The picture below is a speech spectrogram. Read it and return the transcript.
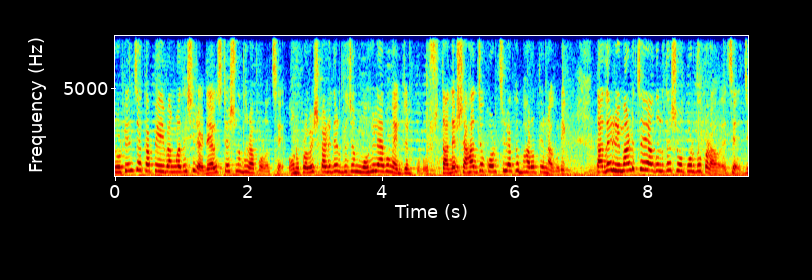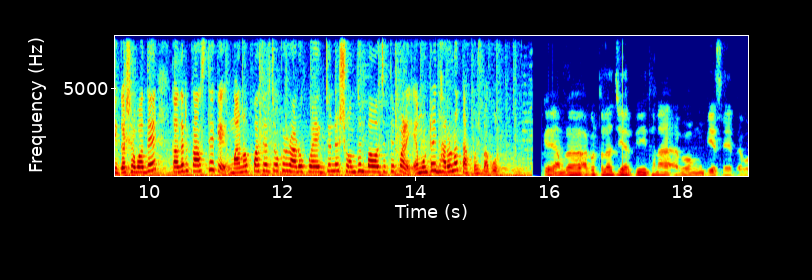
রুটিন চেক আপে এই বাংলাদেশিরা রেল স্টেশনে ধরা পড়েছে। অনুপ্রবেশকারীদের দুজন মহিলা এবং একজন পুরুষ। তাদের সাহায্য করছিল এক ভারতীয় নাগরিক। তাদের রিমান্ড চেয়ে আদালতে সোপর্দ করা হয়েছে। জিজ্ঞাসাবাদে তাদের কাছ থেকে মানব পাচার চক্রের আরও কয়েকজনের সন্ধান পাওয়া যেতে পারে, এমনটাই ধারণা তাপস বাবুর আমরা আগরতলা জিআরপি থানা এবং বিএসএফ এবং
